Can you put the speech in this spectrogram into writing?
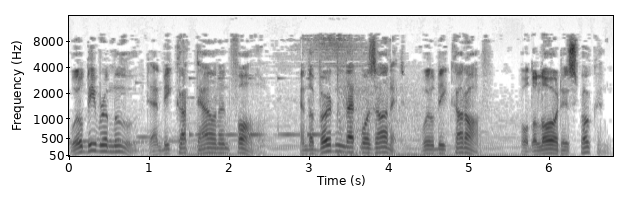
will be removed, and be cut down and fall, and the burden that was on it will be cut off, for the Lord has spoken.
